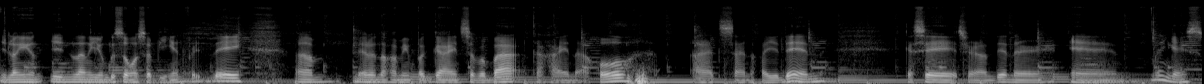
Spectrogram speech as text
yun lang yung, yun lang yung gusto kong sabihin for today. Um, meron na kaming pagkain sa baba. Kakain na ako. At sana kayo din. Kasi it's around dinner. And yun guys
